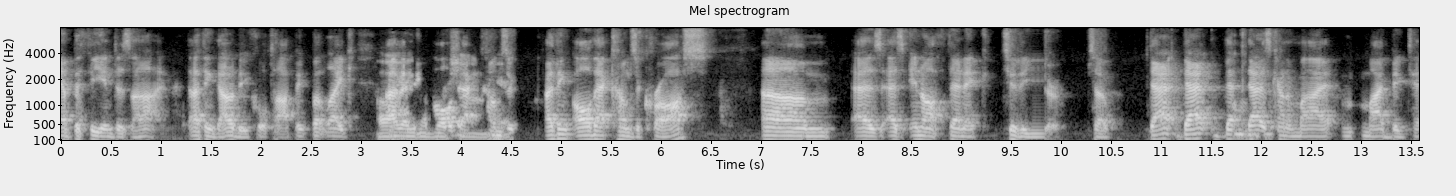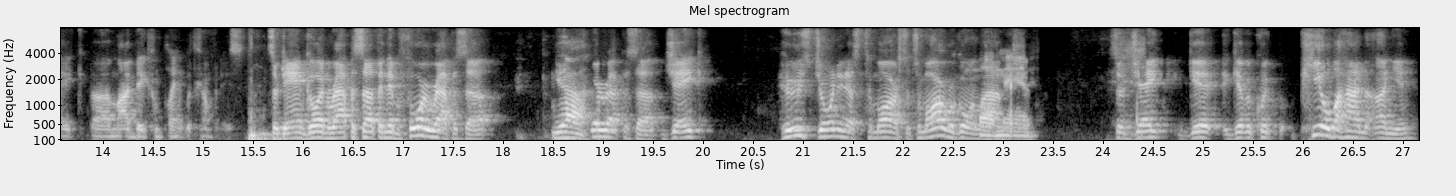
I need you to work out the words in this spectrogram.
empathy and design. I think that would be a cool topic. But like oh, I, think all that comes I think all that comes across um, as as inauthentic to the user. So that that that, that is kind of my my big take, uh, my big complaint with companies. So Dan, go ahead and wrap us up. And then before we wrap us up, yeah, before we wrap us up, Jake, who's joining us tomorrow? So tomorrow we're going live. Oh man. So Jake, get give a quick peel behind the onion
